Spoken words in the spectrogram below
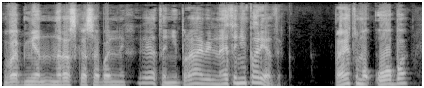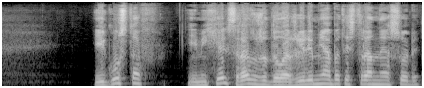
в обмен на рассказ о больных. Это неправильно, это не порядок. Поэтому оба, и Густав, и Михель, сразу же доложили мне об этой странной особе.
